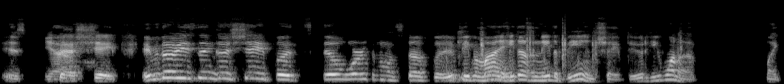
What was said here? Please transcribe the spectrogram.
his Yeah. best shape, even though he's in good shape, but still working on stuff. But Keep in mind, he doesn't need to be in shape, dude. He won a like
